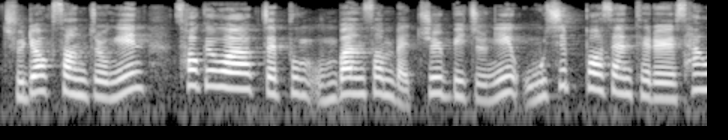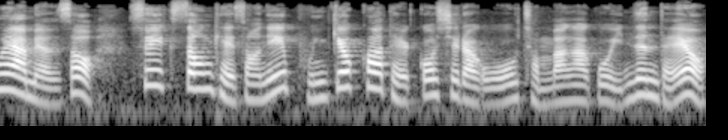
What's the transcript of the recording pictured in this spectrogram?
주력 선종인 석유화학 제품 운반선 매출 비중이 50%를 상회하면서 수익성 개선이 본격화될 것이라고 전망하고 있는데요.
